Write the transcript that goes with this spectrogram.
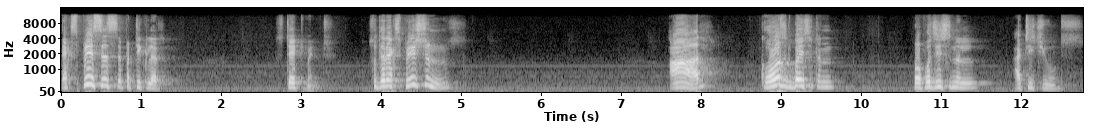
expresses a particular statement. So, their expressions are caused by certain propositional attitudes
